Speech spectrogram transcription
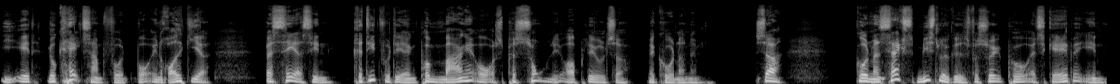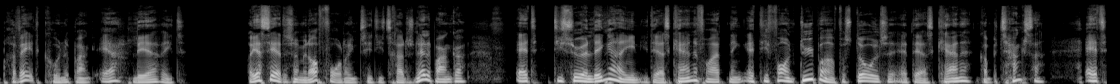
i et lokalsamfund, hvor en rådgiver baserer sin kreditvurdering på mange års personlige oplevelser med kunderne. Så Goldman Sachs mislykkedes forsøg på at skabe en privat kundebank er lærerigt. Og jeg ser det som en opfordring til de traditionelle banker, at de søger længere ind i deres kerneforretning, at de får en dybere forståelse af deres kernekompetencer, at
